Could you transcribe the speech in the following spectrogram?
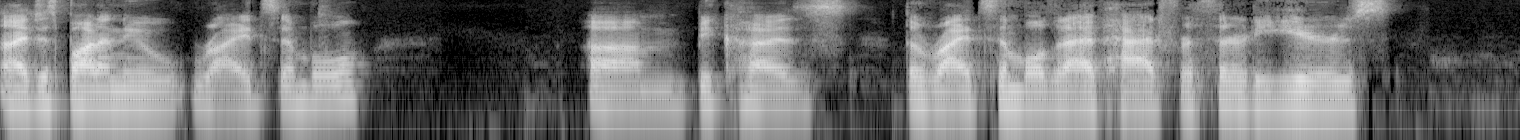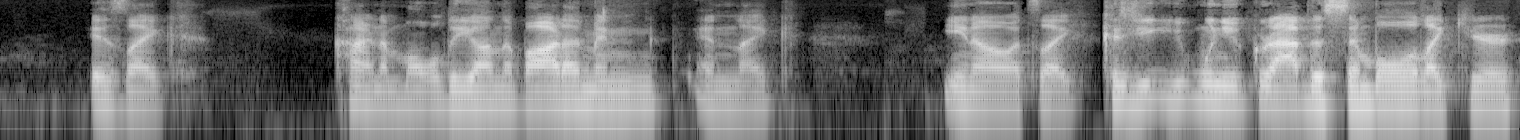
I just bought a new ride cymbal um because the ride cymbal that I've had for 30 years is like kind of moldy on the bottom and and like you know it's like cuz you, you when you grab the cymbal like your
